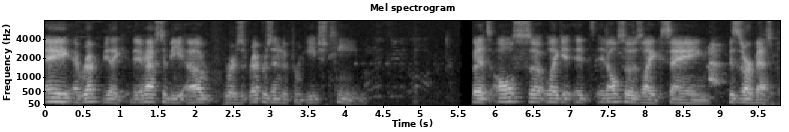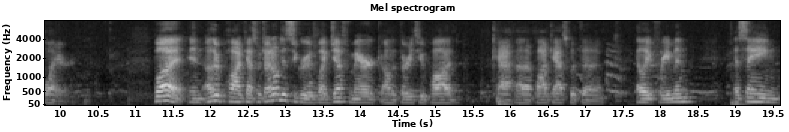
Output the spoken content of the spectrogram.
a, a rep like there has to be a res- representative from each team, but it's also like it, it it also is like saying this is our best player. But in other podcasts, which I don't disagree with, like Jeff Marek on the Thirty Two Pod uh, podcast with uh, Elliotte Friedman, is saying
